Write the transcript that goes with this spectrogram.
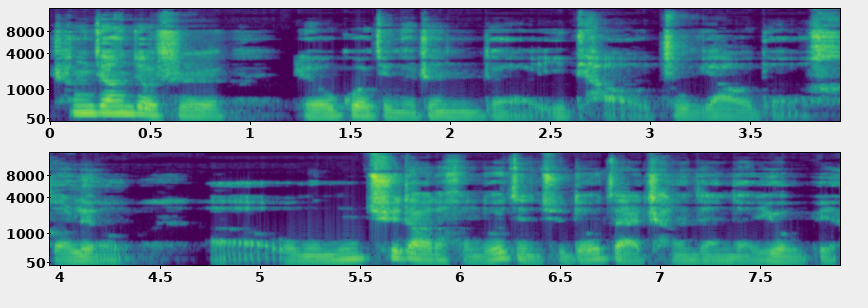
昌江就是流过景德镇的一条主要的河流。呃，我们去到的很多景区都在长江的右边。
